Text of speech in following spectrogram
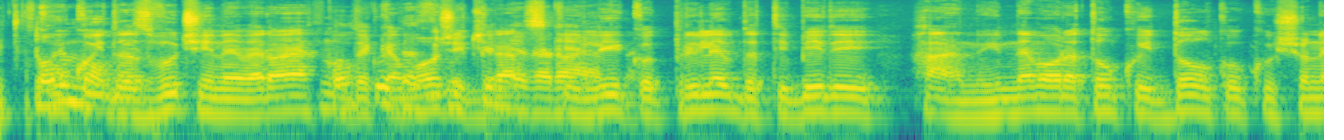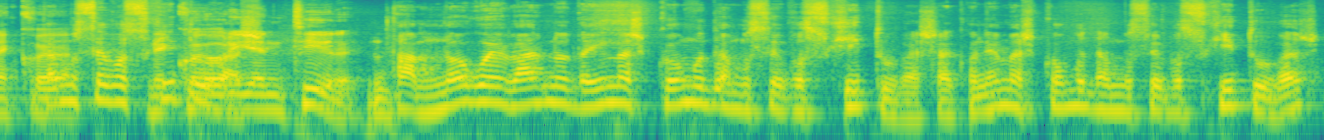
И тој Колку и да звучи неверојатно дека да може градски лик од Прилеп да ти биде, ха, не мора толку и дол колку што некој Да му се некој ориентир. Да, многу е важно да имаш кому да му се восхитуваш. Ако немаш кому да му се восхитуваш,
